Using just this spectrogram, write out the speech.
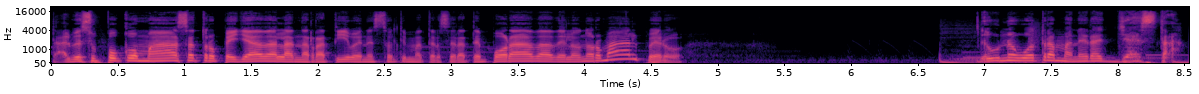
Tal vez un poco más atropellada la narrativa en esta última tercera temporada de lo normal, pero de una u otra manera ya está.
